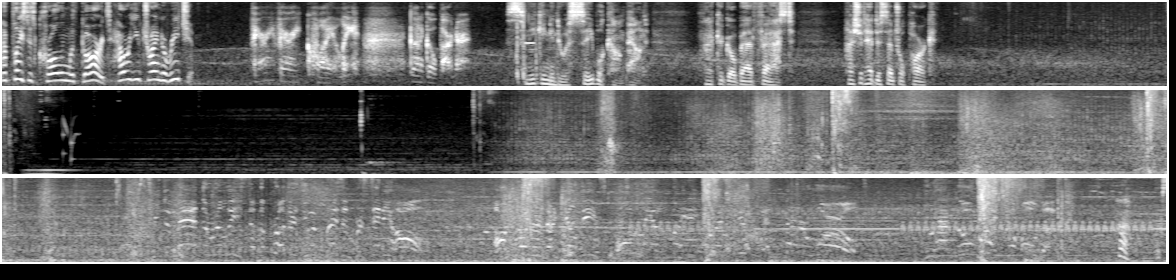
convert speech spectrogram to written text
That place is crawling with guards. How are you trying to reach him? Very, very quietly. Gotta go, partner. Sneaking into a Sable compound. That could go bad fast. I should head to Central Park.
